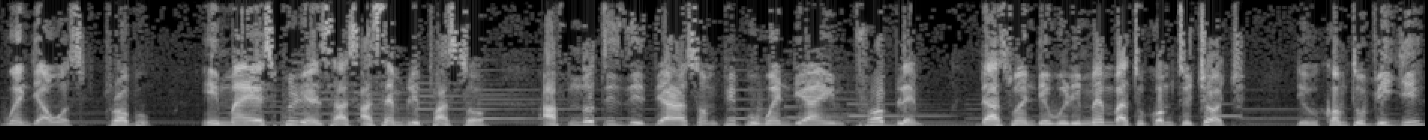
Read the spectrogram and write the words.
when there was trouble. In my experience as assembly pastor, I've noticed that there are some people when they are in problem, that's when they will remember to come to church. They will come to vigil,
